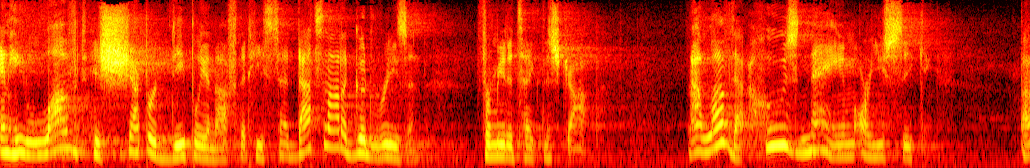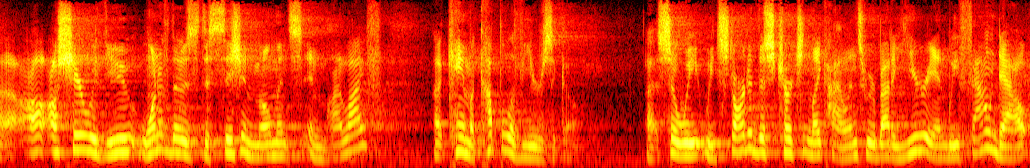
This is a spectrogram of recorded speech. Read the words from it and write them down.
and he loved his shepherd deeply enough that he said, That's not a good reason for me to take this job. And I love that. Whose name are you seeking? Uh, I'll, I'll, share with you one of those decision moments in my life uh, came a couple of years ago. Uh, so we, we'd started this church in Lake Highlands. We were about a year in. We found out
